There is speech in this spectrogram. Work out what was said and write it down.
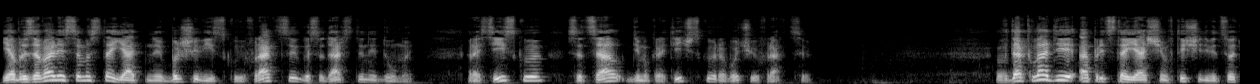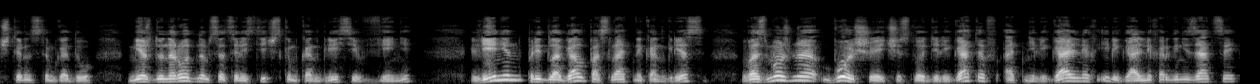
и образовали самостоятельную большевистскую фракцию Государственной Думы, Российскую социал-демократическую рабочую фракцию. В докладе о предстоящем в 1914 году Международном социалистическом конгрессе в Вене Ленин предлагал послать на конгресс, возможно, большее число делегатов от нелегальных и легальных организаций,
